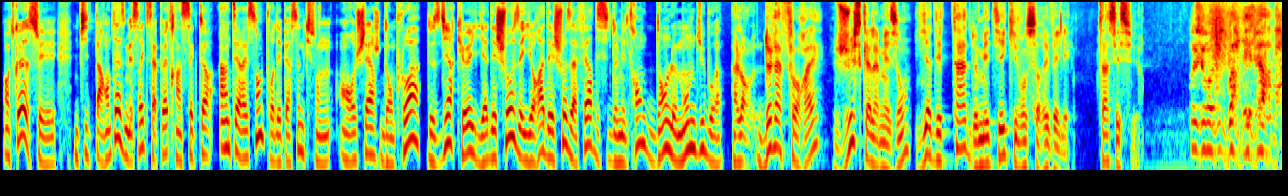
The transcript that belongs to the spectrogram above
En tout cas, c'est une petite parenthèse, mais c'est vrai que ça peut être un secteur intéressant pour des personnes qui sont en recherche d'emploi, de se dire qu'il y a des choses et il y aura des choses à faire d'ici 2030 dans le monde du bois. Alors, de la forêt jusqu'à la maison, il y a des tas de métiers qui vont se révéler. Ça, c'est sûr. J'ai envie de voir des arbres.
